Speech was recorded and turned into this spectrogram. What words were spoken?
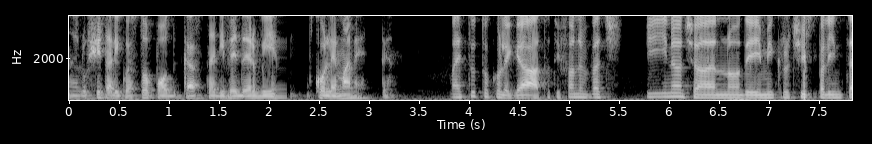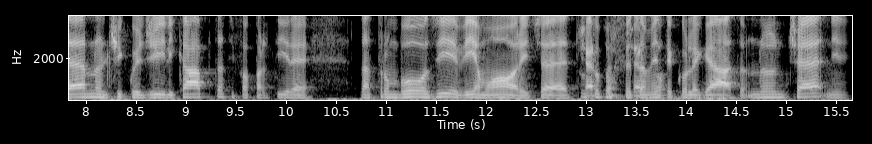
eh, l'uscita di questo podcast di vedervi con le manette. Ma è tutto collegato, ti fanno il vaccino, hanno dei microchip all'interno, il 5G li capta, ti fa partire la trombosi e via muori, cioè è tutto Certo, perfettamente certo. collegato, non c'è niente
